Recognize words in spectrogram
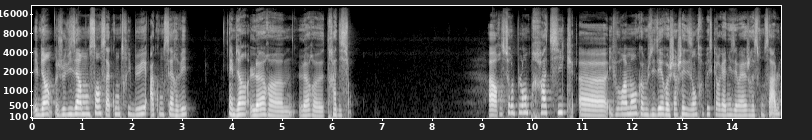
eh bien, je visais à mon sens à contribuer à conserver eh bien, leur, leur tradition. Alors sur le plan pratique, euh, il faut vraiment, comme je disais, rechercher des entreprises qui organisent des voyages responsables.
